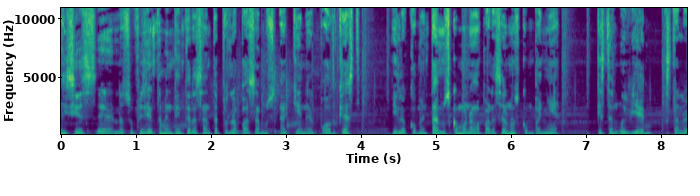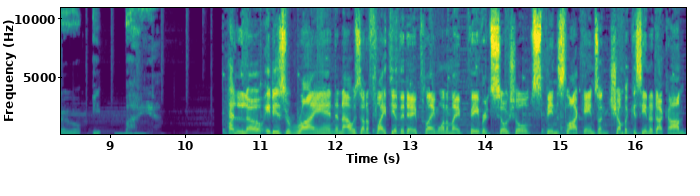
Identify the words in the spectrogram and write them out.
y si es eh, lo suficientemente interesante, pues lo pasamos aquí en el podcast y lo comentamos, como no, para hacernos compañía. Que estén muy bien. Hasta luego y bye. Hello, it is Ryan, and I was on a flight the other day playing one of my favorite social spin slot games on chumbacasino.com.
